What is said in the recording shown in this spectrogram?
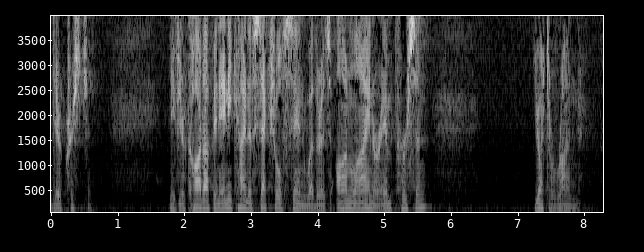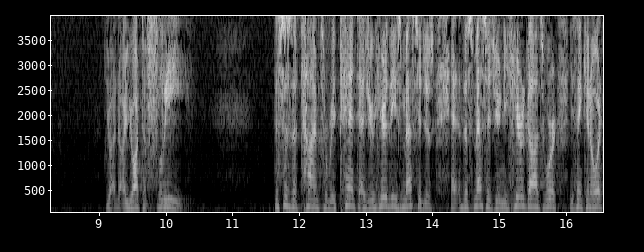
dear Christian, if you're caught up in any kind of sexual sin, whether it's online or in person, you ought to run. You ought, you ought to flee. This is the time to repent as you hear these messages, and this message, and you hear God's word. You think, you know what?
